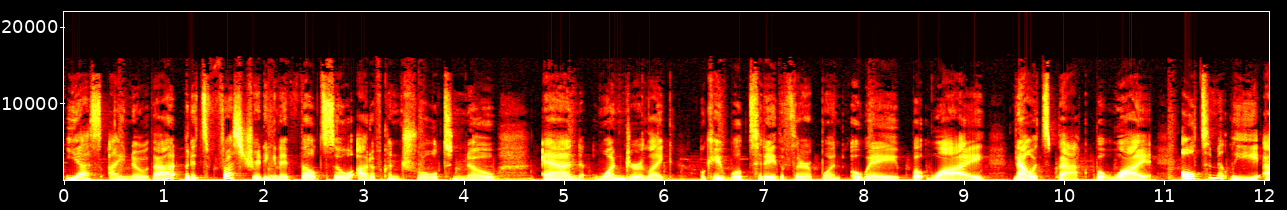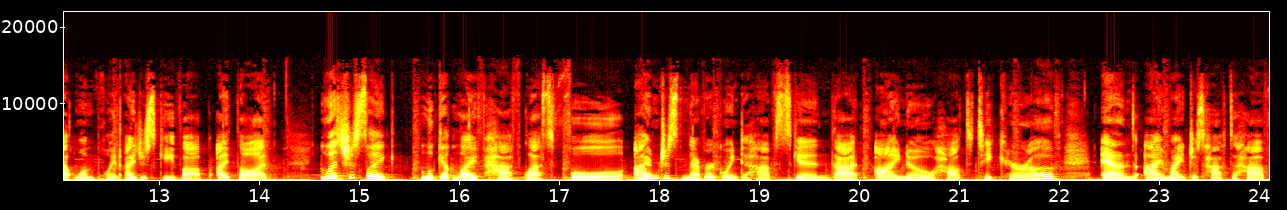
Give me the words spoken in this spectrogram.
Yes, I know that, but it's frustrating and it felt so out of control to know and wonder like, okay, well, today the flare up went away, but why? Now it's back, but why? Ultimately, at one point, I just gave up. I thought, let's just like look at life half glass full. I'm just never going to have skin that I know how to take care of, and I might just have to have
